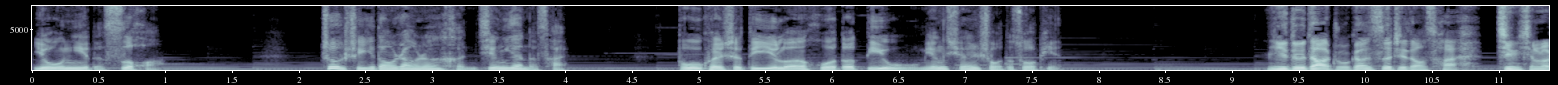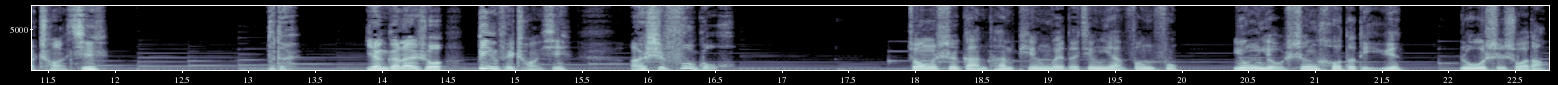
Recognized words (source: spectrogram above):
油腻的丝滑。这是一道让人很惊艳的菜，不愧是第一轮获得第五名选手的作品。你对大煮干丝这道菜进行了创新，不对，严格来说并非创新，而是复古。忠实感叹评委的经验丰富，拥有深厚的底蕴，如实说道：“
